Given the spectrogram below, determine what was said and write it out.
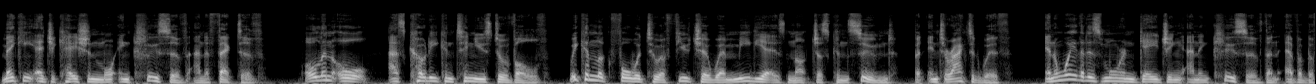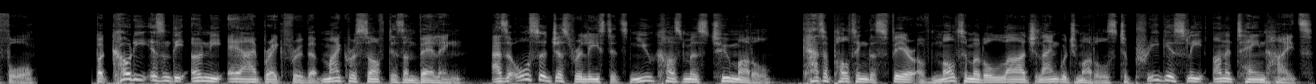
making education more inclusive and effective. All in all, as CoDi continues to evolve, we can look forward to a future where media is not just consumed, but interacted with, in a way that is more engaging and inclusive than ever before. But CoDi isn't the only AI breakthrough that Microsoft is unveiling, as it also just released its new Kosmos 2 model, catapulting the sphere of multimodal large language models to previously unattained heights,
